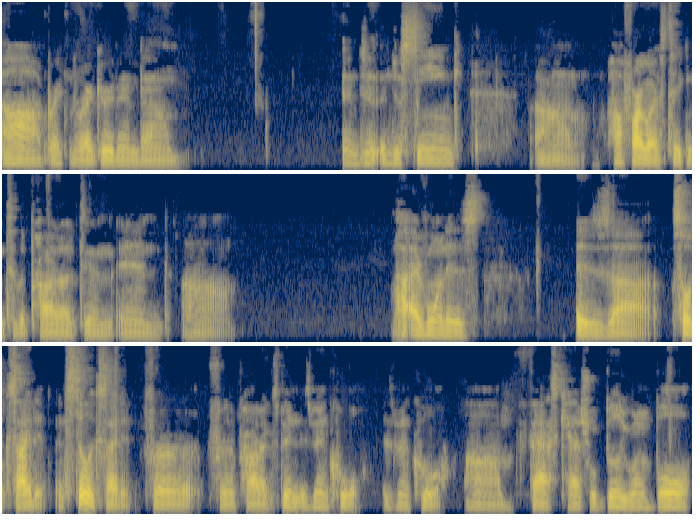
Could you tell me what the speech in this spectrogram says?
uh, breaking the record, and um, and just and just seeing um how Fargo has taken to the product and and um, how everyone is is uh, so excited and still excited for for the product. It's been it's been cool. It's been cool. Um, fast casual, build your own bowl,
